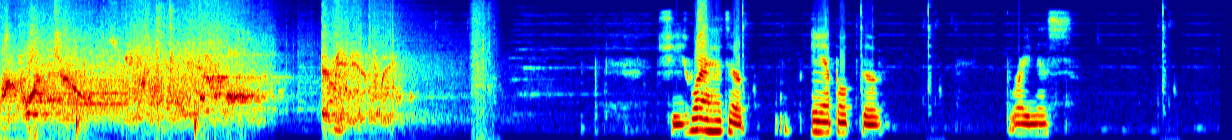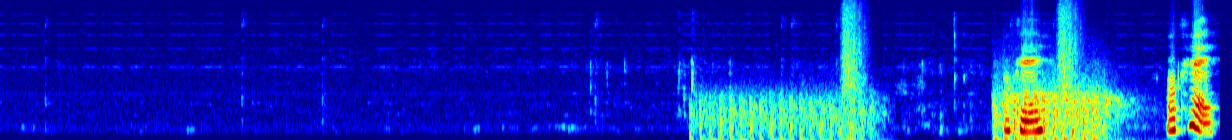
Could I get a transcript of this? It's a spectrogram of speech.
report to immediately. Jeez, why I had to amp up the brightness. Okay. Okay.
